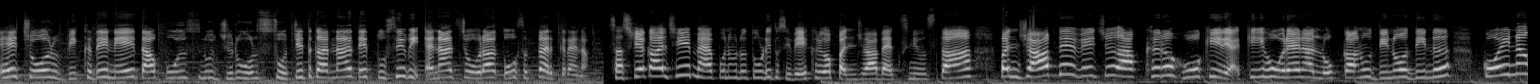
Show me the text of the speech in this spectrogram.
ਇਹ ਚੋਰ ਵਿਖਦੇ ਨੇ, ਤਾਂ ਪੁਲਿਸ ਨੂੰ ਜ਼ਰੂਰ ਸੂਚਿਤ ਕਰਨਾ ਹੈ ਤੇ ਤੁਸੀਂ ਵੀ ਇਹਨਾਂ ਚੋਰਾਂ ਤੋਂ ਸਤਰਕ ਰਹਿਣਾ। ਸਤਿ ਸ਼੍ਰੀ ਅਕਾਲ ਜੀ, ਮੈਂ ਪੂਨਮ ਰਤੂੜੀ, ਤੁਸੀਂ ਵੇਖ ਰਹੇ ਹੋ ਪੰਜਾਬ ਐਕਸ ਨਿਊਜ਼ ਤਾਂ। ਪੰਜਾਬ ਦੇ ਵਿੱਚ ਆਖਰ ਹੋ ਕੀ ਰਿਹਾ? ਕੀ ਹੋ ਰਿਹਾ ਇਹਨਾਂ ਲੋਕਾਂ ਨੂੰ ਦਿਨੋ ਦਿਨ ਕੋਈ ਨਾ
